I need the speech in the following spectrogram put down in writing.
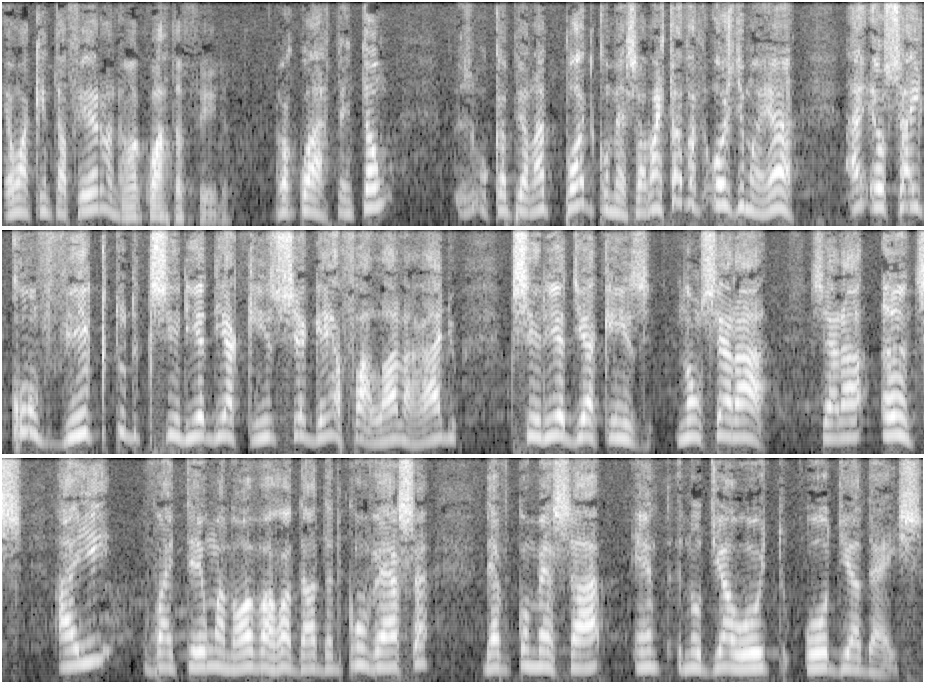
É uma quinta-feira, não? Uma quarta-feira. Uma quarta. Então, o campeonato pode começar. Mas estava hoje de manhã, eu saí convicto de que seria dia 15. Cheguei a falar na rádio que seria dia 15. Não será. Será antes. Aí vai ter uma nova rodada de conversa. Deve começar no dia 8 ou dia 10.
